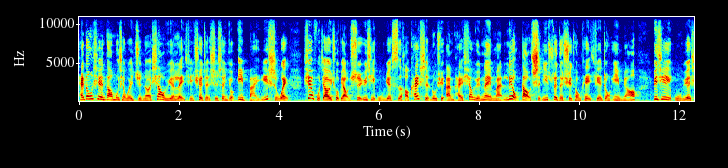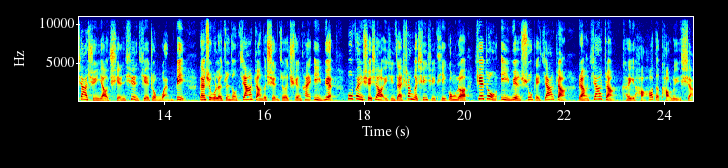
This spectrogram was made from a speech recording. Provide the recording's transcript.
台东县到目前为止呢，校园累计确诊师生有一百一十位。县府教育处表示，预计五月四号开始陆续安排校园内满六到十一岁的学童可以接种疫苗，预计五月下旬要全线接种完毕。但是为了尊重家长的选择权和意愿，部分学校已经在上个星期提供了接种意愿书给家长，让家长可以好好的考虑一下。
